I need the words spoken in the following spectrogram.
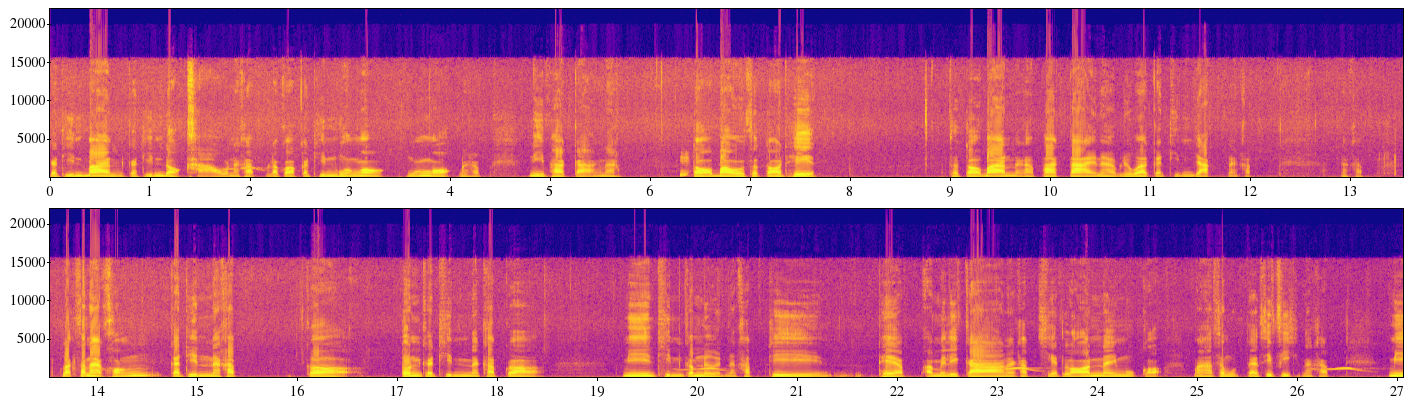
กระถินบ้านกระถินดอกขาวนะครับ แล้วก็กระถินหัวงอกหัวงอกนะครับ นี่ภาคกลางนะต่อเบาสตอเทศ สตอบ้านนะครับ ภาคใต้นะครับ หรือว่ากระถินยักษ์นะครับนะครับ ลักษณะของกระถินนะครับ ก็ต้นกระถินนะครับก็มีถิ่นกำเนิดนะครับที่แถบอเมริกานะครับ เขตร้อนในหมู่เกาะมหาสมุทรแปซิฟิกนะครับ มี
